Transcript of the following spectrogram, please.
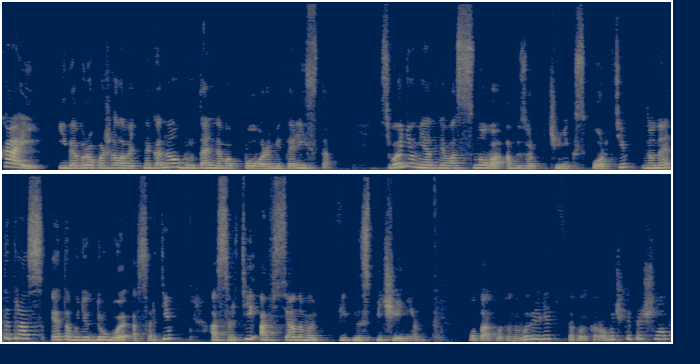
хай и добро пожаловать на канал брутального повара-металлиста. Сегодня у меня для вас снова обзор печенек Спорти, но на этот раз это будет другой ассорти, ассорти овсяного фитнес-печенья. Вот так вот оно выглядит, в такой коробочке пришло.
